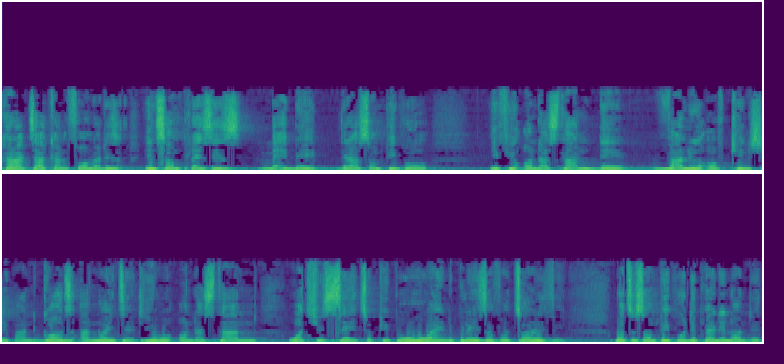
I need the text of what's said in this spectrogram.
Character can form our deci- in some places. Maybe there are some people. If you understand the value of kingship and God's anointed, you will understand what you say to people who are in the place of authority. But to some people, depending on the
